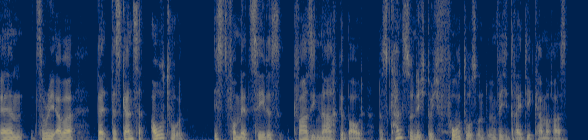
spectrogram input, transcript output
ähm, sorry, aber da, das ganze Auto ist vom Mercedes quasi nachgebaut. Das kannst du nicht durch Fotos und irgendwelche 3D-Kameras.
